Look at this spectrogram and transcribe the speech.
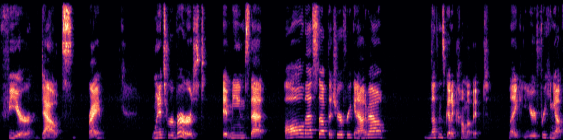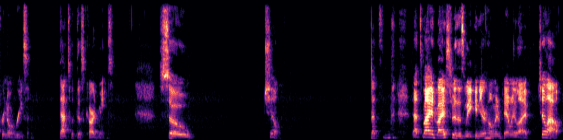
fear, doubts, right? When it's reversed, it means that all that stuff that you're freaking out about, nothing's to come of it. Like, you're freaking out for no reason. That's what this card means. So, chill. That's that's my advice for this week in your home and family life. Chill out.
